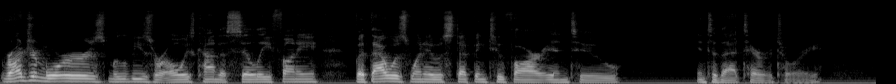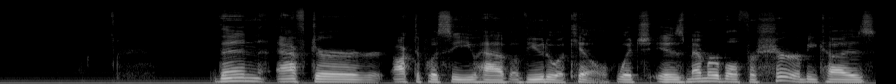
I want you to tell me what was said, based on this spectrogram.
Roger Moore's movies were always kind of silly, funny, but that was when it was stepping too far into into that territory. Then after Octopussy, you have A View to a Kill, which is memorable for sure because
